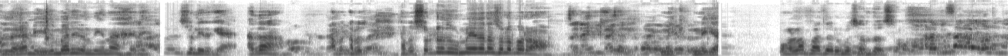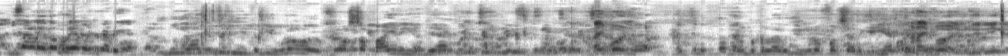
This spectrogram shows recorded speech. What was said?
அதெல்லாம் நீ இது மாதிரி வந்தீங்கன்னா சொல்லியிருக்கேன். அதான். நம்ம நம்ம சொல்றது உண்மையை தானே சொல்ல போகிறோம் இன்னைக்கு உங்களெல்லாம் பார்த்து ரொம்ப சந்தோஷம். இவ்வளவு ஃபோர்ஸாக பாயிறீங்க அப்படியே சார் இப்போ நெத்தில தத்திரம் போட்டுலாம் இருக்கு இவ்வளவு ஃபோர்ஸாக இருக்கீங்க ஆனா இப்போ நீங்க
